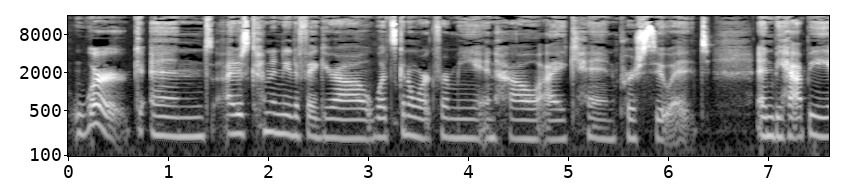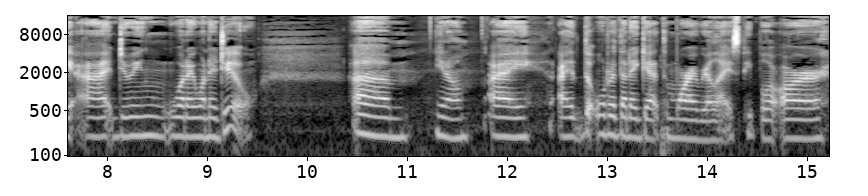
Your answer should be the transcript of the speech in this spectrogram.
work and I just kind of need to figure out what's going to work for me and how I can pursue it and be happy at doing what I want to do. Um, you know, I I the older that I get, the more I realize people are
